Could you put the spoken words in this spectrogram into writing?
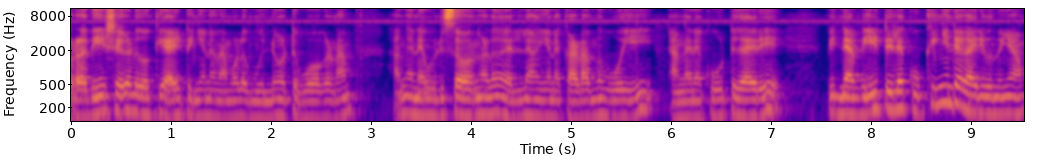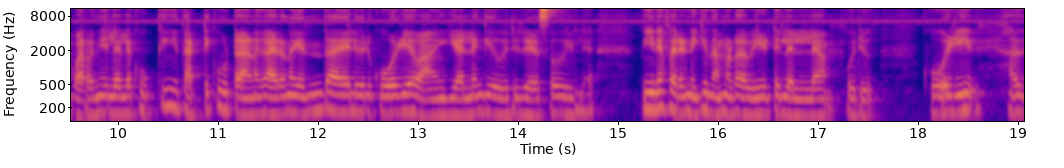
പ്രതീക്ഷകളും ഒക്കെ ആയിട്ട് ഇങ്ങനെ നമ്മൾ മുന്നോട്ട് പോകണം. അങ്ങനെ ഉത്സവങ്ങളും എല്ലാം ഇങ്ങനെ കടന്നുപോയി അങ്ങനെ കൂട്ടുകാർ പിന്നെ വീട്ടിലെ കുക്കിങ്ങിന്റെ കാര്യമൊന്നും ഞാൻ പറഞ്ഞില്ലല്ലോ. കുക്കിംഗ് തട്ടിക്കൂട്ടാണ്. കാരണം എന്തായാലും ഒരു കോഴിയെ വാങ്ങിക്കുക അല്ലെങ്കിൽ ഒരു രസവും ഇല്ല. മീനഭരണിക്ക് നമ്മുടെ വീട്ടിലെല്ലാം ഒരു കോഴി അത്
